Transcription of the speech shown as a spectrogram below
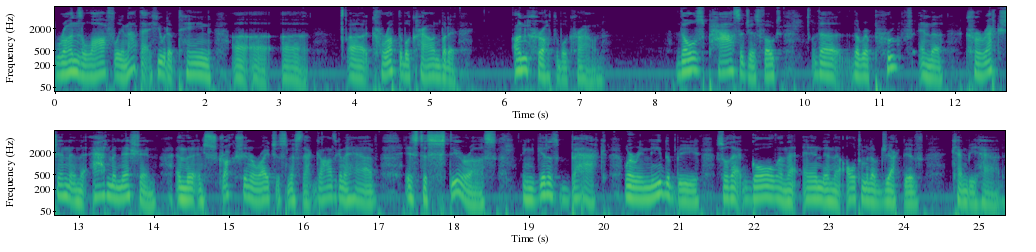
runs lawfully, not that he would obtain a, a, a, a corruptible crown, but an uncorruptible crown. Those passages, folks, the the reproof and the correction and the admonition and the instruction in righteousness that God's going to have is to steer us and get us back where we need to be so that goal and that end and that ultimate objective can be had.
